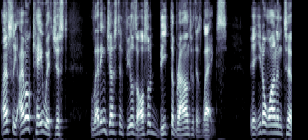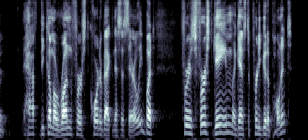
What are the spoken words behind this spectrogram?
honestly, I'm okay with just letting Justin Fields also beat the Browns with his legs. You don't want him to have become a run first quarterback necessarily, but for his first game against a pretty good opponent,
